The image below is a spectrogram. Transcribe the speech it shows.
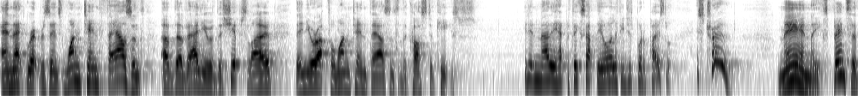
and that represents one ten thousandth of the value of the ship's load, then you're up for one ten thousandth of the cost of keys. You didn't know you had to fix up the oil if you just put a postal. It's true. Man, the expensive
